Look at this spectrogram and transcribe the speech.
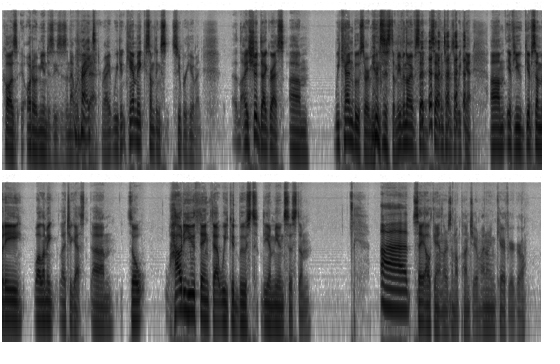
cause autoimmune diseases, and that would be Right. bad, right? We can't make something superhuman. I should digress. Um, we can boost our immune system, even though I've said seven times that we can't. Um, if you give somebody, well, let me let you guess. Um, so, how do you think that we could boost the immune system? Uh, Say elk antlers, and I'll punch you. I don't even care if you're a girl.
